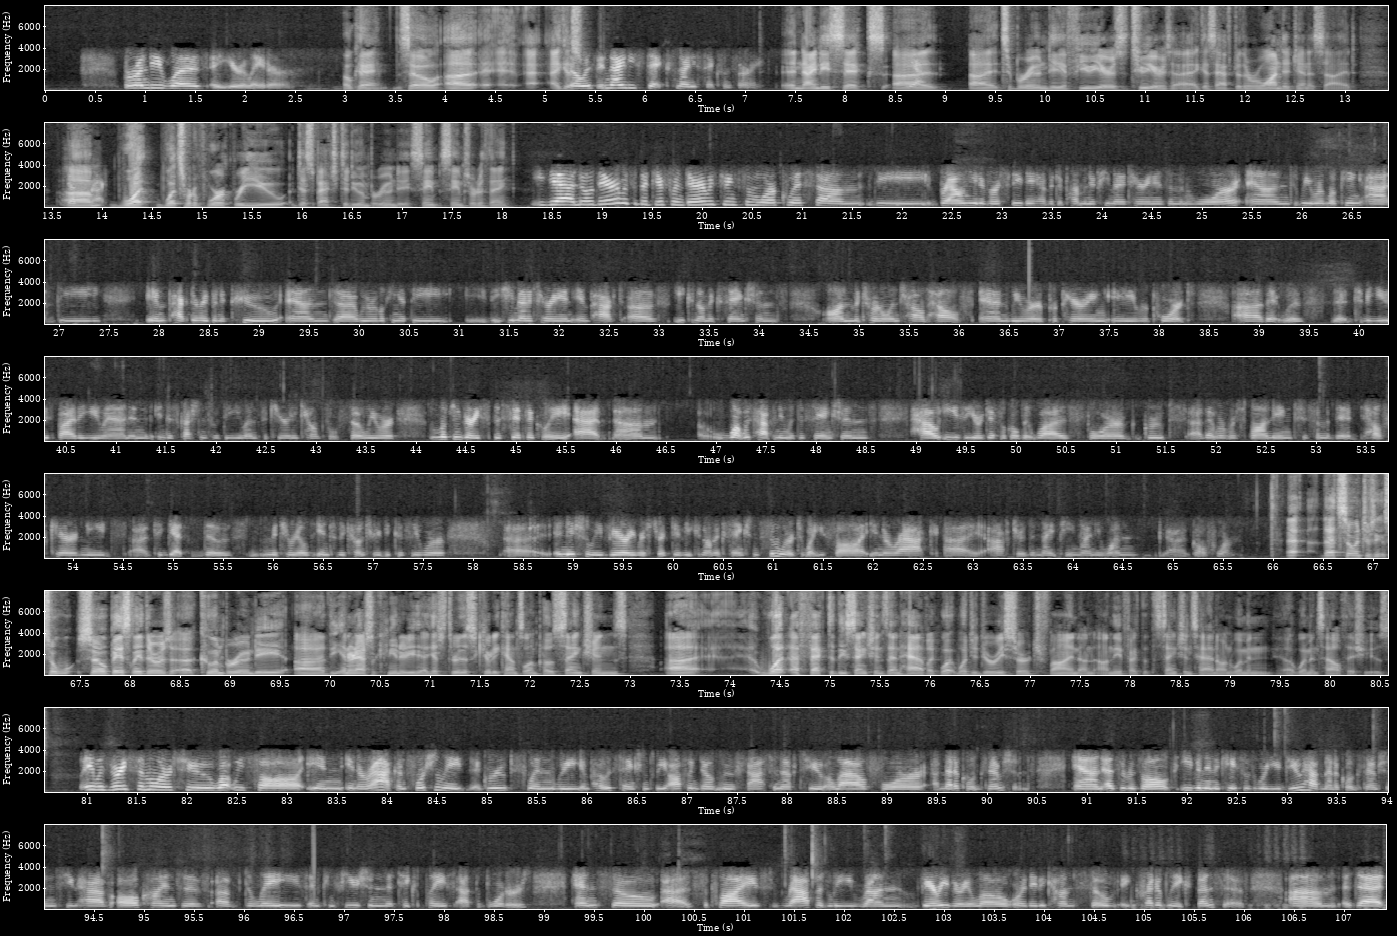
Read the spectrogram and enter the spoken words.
Burundi was a year later. Okay, so uh, I, I guess. No, it was in 96. 96, I'm sorry. In 96 uh, yeah. Uh, to Burundi, a few years, two years, I guess, after the Rwanda genocide. Um, what what sort of work were you dispatched to do in Burundi? Same same sort of thing. Yeah, no, there it was a bit different. There I was doing some work with um, the Brown University. They have a Department of Humanitarianism and War, and we were looking at the impact. There had been a coup, and uh, we were looking at the the humanitarian impact of economic sanctions on maternal and child health, and we were preparing a report uh, that was to be used by the UN and in discussions with the UN Security Council. So we were looking very specifically at um, what was happening with the sanctions, how easy or difficult it was for groups uh, that were responding to some of the healthcare needs uh, to get those materials into the country because they were uh, initially very restrictive economic sanctions, similar to what you saw in Iraq uh, after the 1991 uh, Gulf War. Uh, that's so interesting. So, so basically, there was a coup in Burundi. The international community, I guess, through the Security Council, imposed sanctions. Uh, what effect did these sanctions then have? Like, what, what did your research find on, on the effect that the sanctions had on women uh, women's health issues? It was very similar to what we saw in, in Iraq. Unfortunately, groups, when we impose sanctions, we often don't move fast enough to allow for medical exemptions. And as a result, even in the cases where you do have medical exemptions, you have all kinds of, of delays and confusion that takes place at the borders. And so uh, supplies rapidly run very, very low, or they become so incredibly expensive um, that,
